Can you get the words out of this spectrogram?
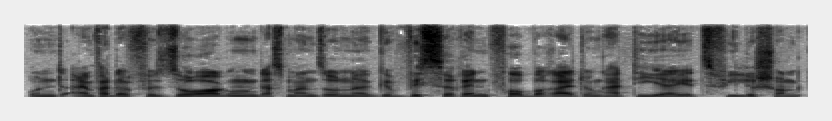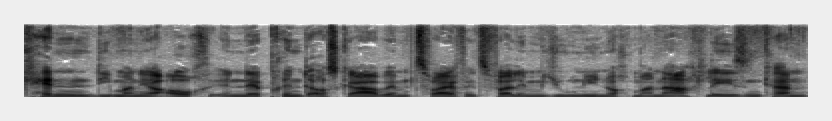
und einfach dafür sorgen, dass man so eine gewisse Rennvorbereitung hat, die ja jetzt viele schon kennen, die man ja auch in der Printausgabe im Zweifelsfall im Juni nochmal nachlesen kann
